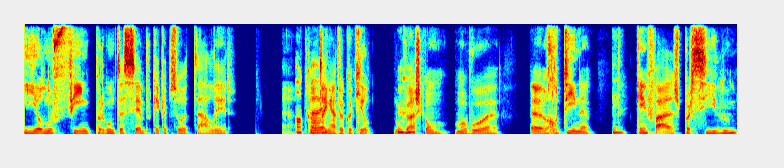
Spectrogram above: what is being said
e ele no fim pergunta sempre o que é que a pessoa está a ler, eh, que não tem a ver com aquilo. O que eu Uhum. acho que é um- uma boa eh, rotina. Sim. Quem faz parecido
